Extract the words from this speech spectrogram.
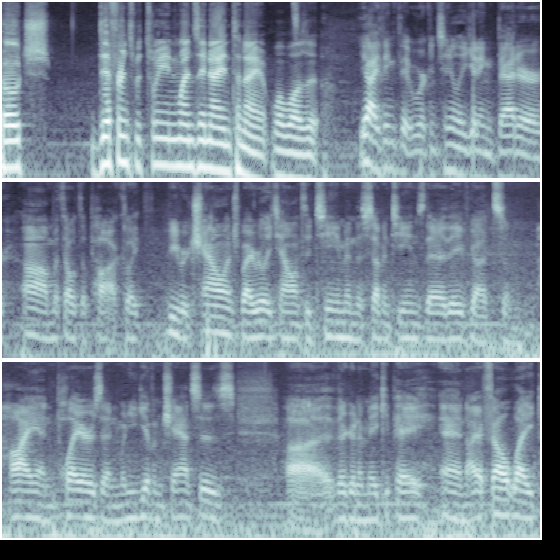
Coach, difference between Wednesday night and tonight, what was it? Yeah, I think that we're continually getting better um, without the puck. Like we were challenged by a really talented team in the 17s. There, they've got some high-end players, and when you give them chances, uh, they're going to make you pay. And I felt like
